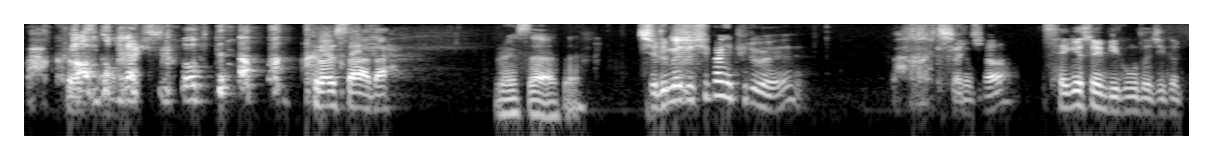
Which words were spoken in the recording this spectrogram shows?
아, 그럴싸하다. 반박할 수가 없다 그럴싸하다. 그럴싸하다. 지름에도 시간이 필요해 아, 지금 그렇죠 세계수의 미궁도 지금 지,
